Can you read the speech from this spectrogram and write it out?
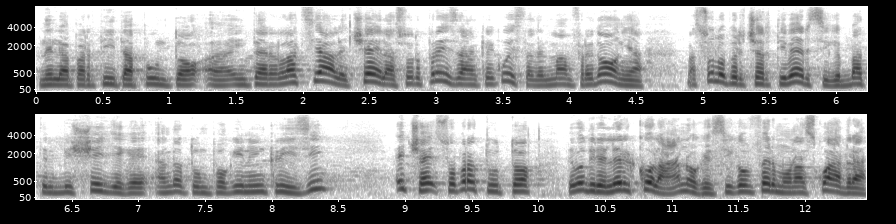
nella partita appunto eh, interlaziale. C'è la sorpresa anche questa del Manfredonia, ma solo per certi versi che batte il Bisceglie che è andato un pochino in crisi e c'è soprattutto, devo dire, l'Ercolano che si conferma una squadra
